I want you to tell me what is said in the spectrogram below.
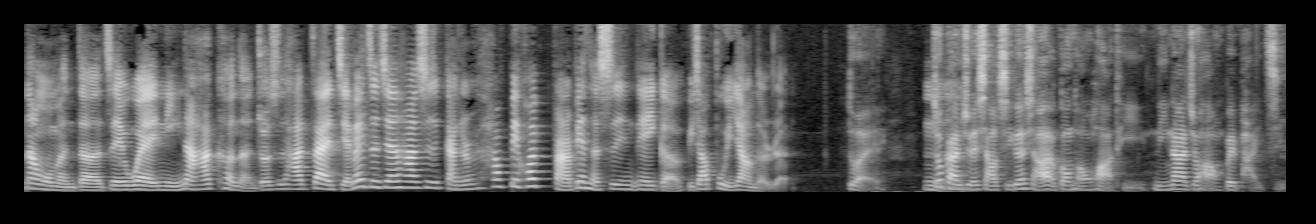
那我们的这位妮娜，她可能就是她在姐妹之间，她是感觉她变会反而变成是那个比较不一样的人，对，就感觉小琪跟小爱有共同话题，妮、嗯、娜就好像被排挤，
